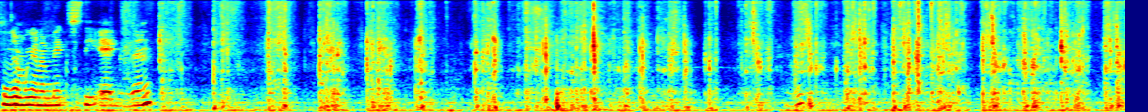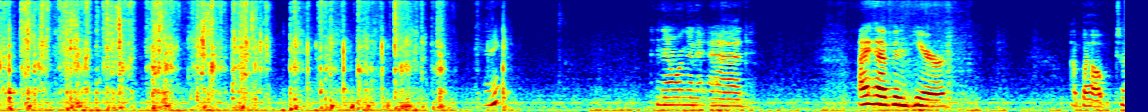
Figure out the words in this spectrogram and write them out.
so then we're going to mix the eggs in. We're going to add, I have in here about uh,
